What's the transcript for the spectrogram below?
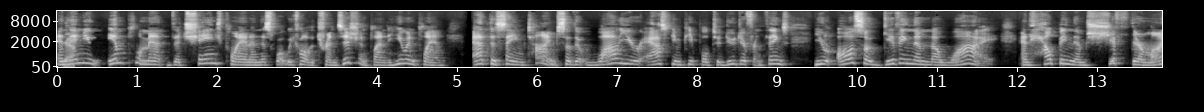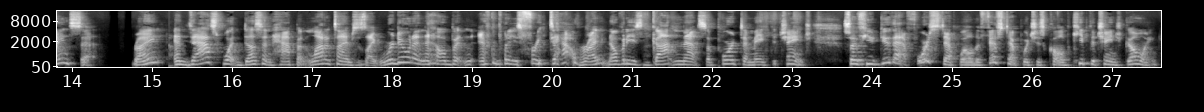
And yeah. then you implement the change plan and this what we call the transition plan, the human plan at the same time so that while you're asking people to do different things, you're also giving them the why and helping them shift their mindset. Right. And that's what doesn't happen. A lot of times it's like, we're doing it now, but everybody's freaked out, right? Nobody's gotten that support to make the change. So if you do that fourth step well, the fifth step, which is called keep the change going,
